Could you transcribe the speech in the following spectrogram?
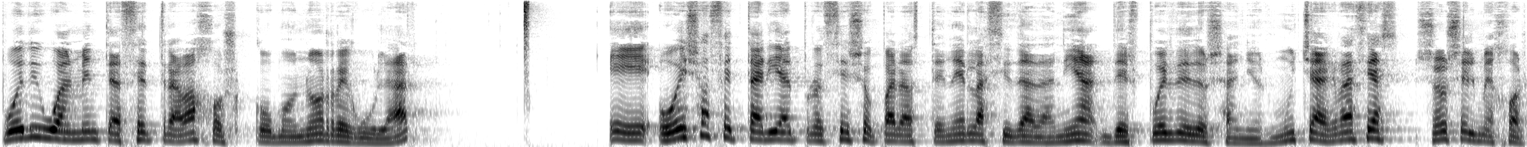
¿puedo igualmente hacer trabajos como no regular? Eh, ¿O eso afectaría el proceso para obtener la ciudadanía después de dos años? Muchas gracias, sos el mejor.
